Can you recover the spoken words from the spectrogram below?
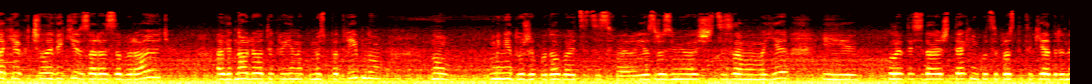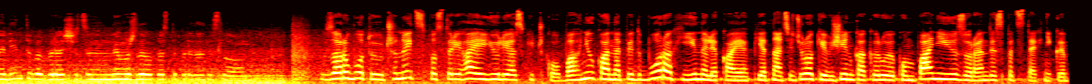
Так як чоловіків зараз забирають, а відновлювати країну комусь потрібно. Ну, мені дуже подобається ця сфера. Я зрозуміла, що це саме моє. І коли ти сідаєш в техніку, це просто такий адреналін тебе бере, що це неможливо просто передати словами. За роботою учениць спостерігає Юлія Скічко. Багнюка на підборах її не лякає. 15 років жінка керує компанією з оренди спецтехніки.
